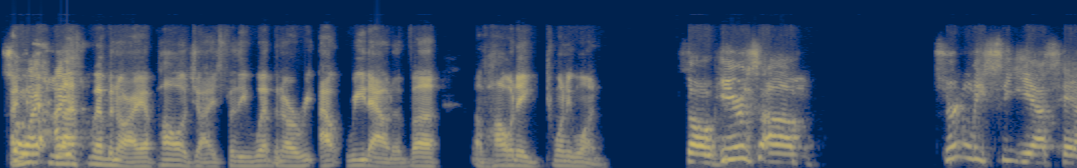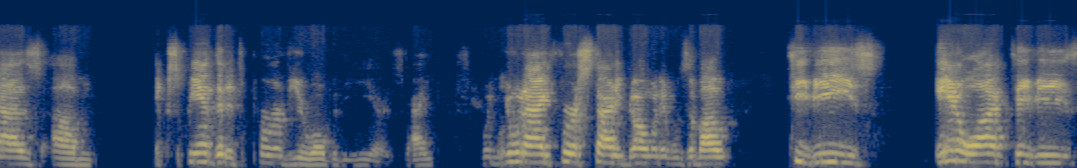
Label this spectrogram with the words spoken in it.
so I missed I, last I, webinar. I apologize for the webinar re- out, readout of uh, of holiday 21. So here's um, certainly CES has um, expanded its purview over the years, right? When you and I first started going, it was about TVs, analog TVs,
